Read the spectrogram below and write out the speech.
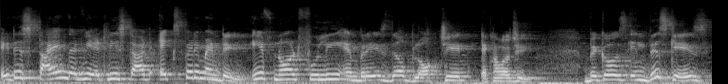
it is time that we at least start experimenting, if not fully embrace the blockchain technology. Because in this case,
